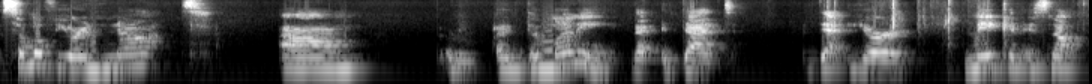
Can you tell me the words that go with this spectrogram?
some of you are not um, the money that that that you're making is not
